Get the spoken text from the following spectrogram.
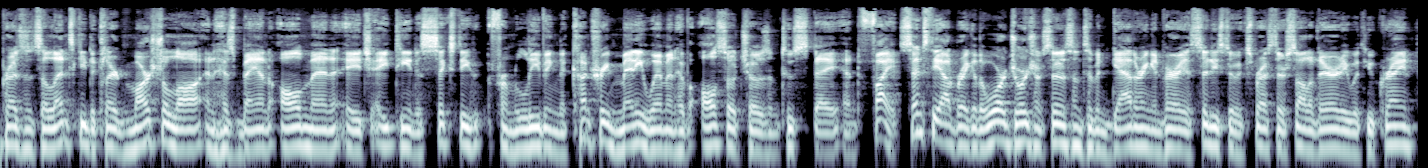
President Zelensky declared martial law and has banned all men aged 18 to 60 from leaving the country. Many women have also chosen to stay and fight. Since the outbreak of the war, Georgian citizens have been gathering in various cities to express their solidarity solidarity with Ukraine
